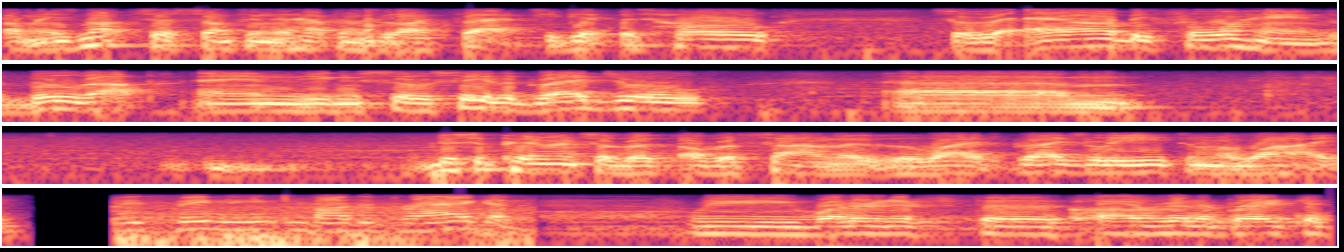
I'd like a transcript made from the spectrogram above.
I mean, it's not just something that happens like that. You get this whole sort of hour beforehand, the build up, and you can sort of see the gradual um, disappearance of the of the sun, the, the way it's gradually eaten away. It's been eaten by the dragon. We wondered if the clouds were going to break in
